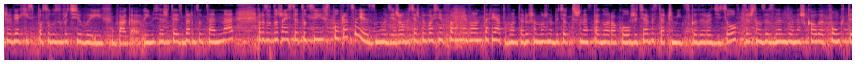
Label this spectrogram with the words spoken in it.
które w jakiś sposób zwróciły ich uwagę. I myślę, że to jest bardzo cenne. Bardzo dużo instytucji współpracuje z młodzieżą, chociażby właśnie w formie wolontariatu. Wolontariuszem można być od 13 roku życia, wystarczy mieć zgodę rodziców. Zresztą ze względu na szkołę, punkty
